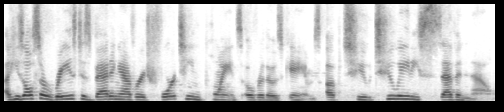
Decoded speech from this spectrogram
Uh, he's also raised his batting average 14 points over those games, up to 287 now.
